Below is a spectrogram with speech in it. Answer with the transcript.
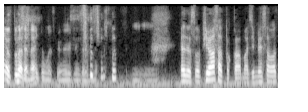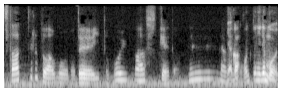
い大人じゃないと思うんですけどね、別にそそう。そうそう。うんいや、でもそのピュアさとか真面目さは伝わってるとは思うので、いいと思いますけどね。なんいや、本当にでも、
